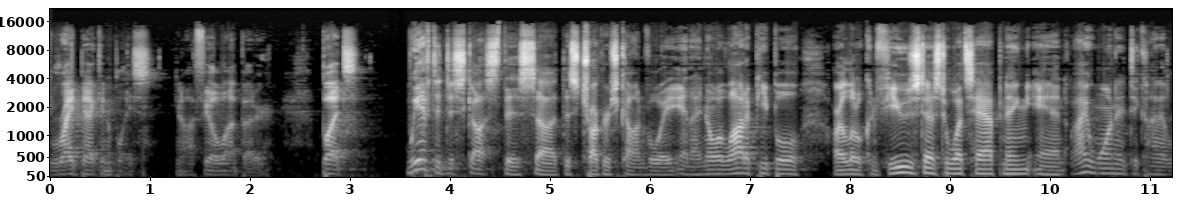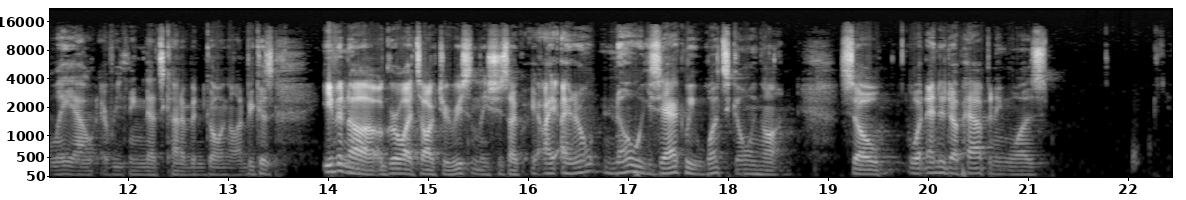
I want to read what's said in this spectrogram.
right back into place. You know, I feel a lot better. But we have to discuss this uh, this truckers convoy, and I know a lot of people are a little confused as to what's happening, and I wanted to kind of lay out everything that's kind of been going on because even uh, a girl I talked to recently, she's like, I, I don't know exactly what's going on. So what ended up happening was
